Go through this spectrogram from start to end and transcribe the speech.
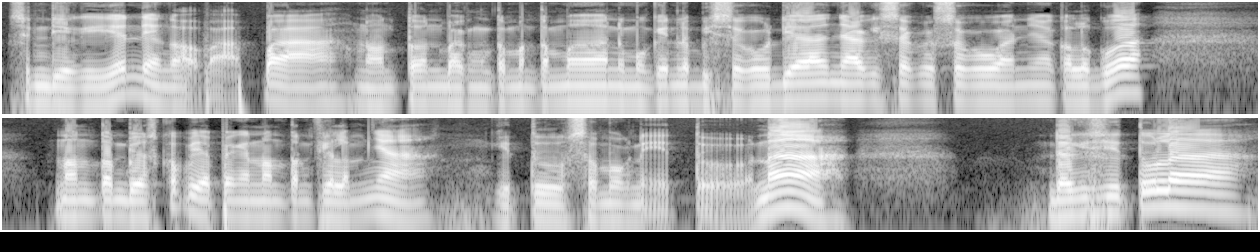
sendirian ya nggak apa-apa. Nonton bareng teman-teman mungkin lebih seru. Dia nyari seru-seruannya. Kalau gua nonton bioskop ya pengen nonton filmnya. Gitu semurni itu. Nah dari situlah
